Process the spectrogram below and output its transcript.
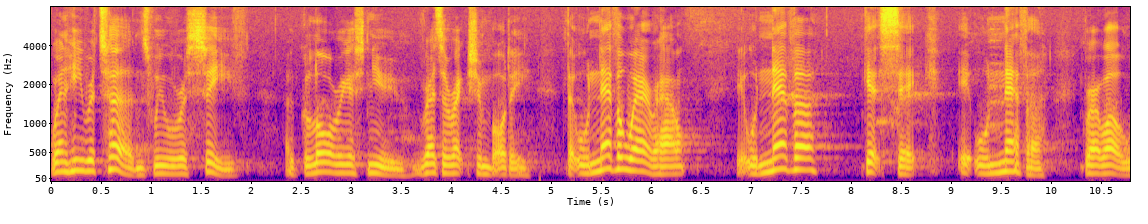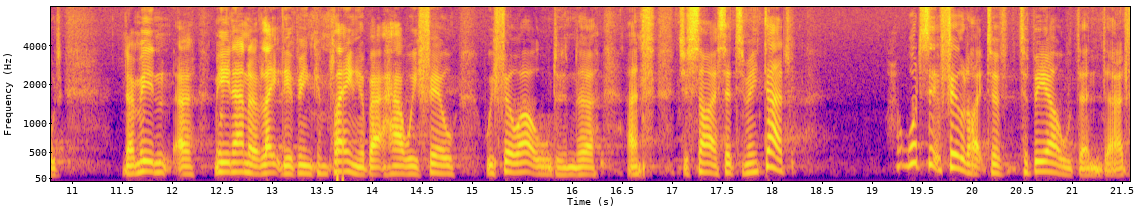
when he returns, we will receive a glorious new resurrection body that will never wear out, it will never get sick, it will never grow old. Now, me and, uh, me and Anna lately have been complaining about how we feel, we feel old. And, uh, and Josiah said to me, Dad, what does it feel like to, to be old then, Dad?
